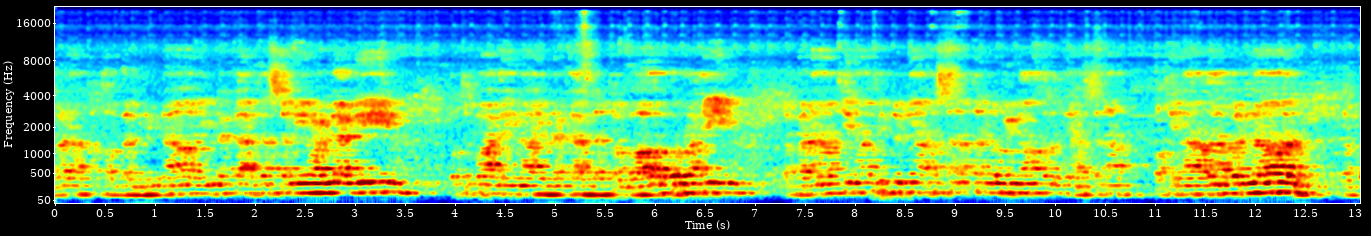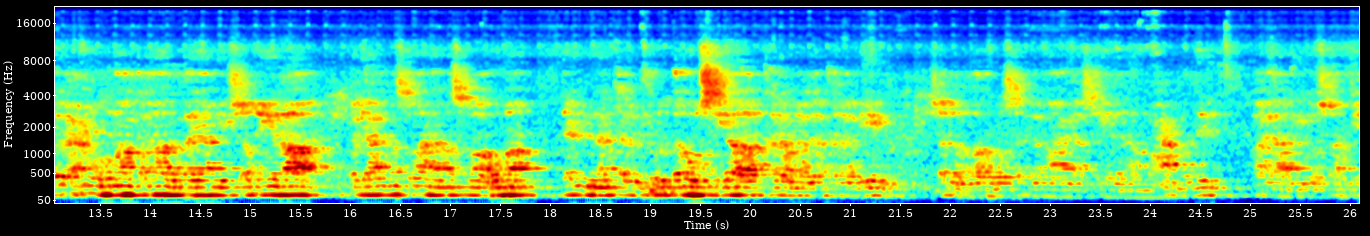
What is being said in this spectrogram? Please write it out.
ربنا تقبل منا إنك أنت السميع العليم. وتب علينا إنك أنت التواب الرحيم. ربنا آتنا في الدنيا حسنة وفي الآخرة حسنة وقنا عذاب النار. رب ارحمهما كما ربياني صغيرا واجعل مثوانا مثواهما جنة الفردوس يا أكرم الأكرمين. صلى الله وسلم على سيدنا محمد وعلى آله وصحبه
